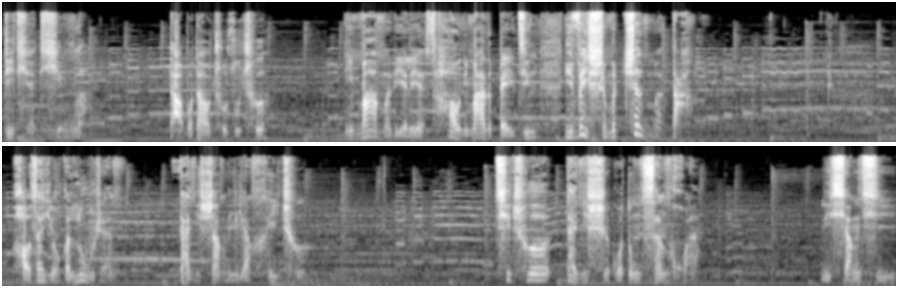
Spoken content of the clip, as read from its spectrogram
地铁停了，打不到出租车，你骂骂咧咧：“操你妈的北京，你为什么这么大？”好在有个路人带你上了一辆黑车。汽车带你驶过东三环，你想起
